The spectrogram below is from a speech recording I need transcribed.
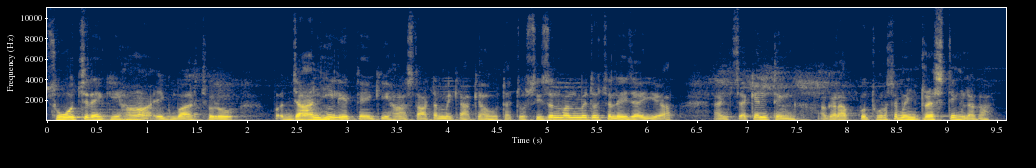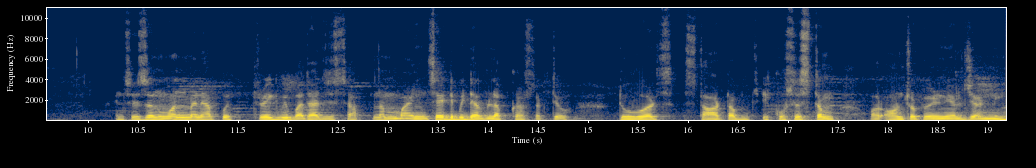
सोच रहे हैं कि हाँ एक बार चलो, जान ही लेते हैं कि हाँ स्टार्टअप में क्या क्या होता है तो सीज़न वन में तो चले जाइए आप। एंड सेकेंड थिंग अगर आपको थोड़ा सा इंटरेस्टिंग लगा इन सीज़न वन मैंने आपको एक ट्रिक भी बताया जिससे अपना माइंडसेट भी डेवलप कर सकते हो। टूवर्ड्स स्टार्टअप इकोसिस्टम और ऑन्टरप्रेन्योर जर्नी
